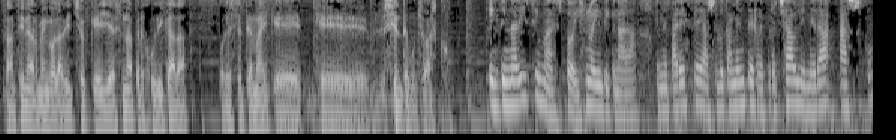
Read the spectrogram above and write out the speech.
Francina Armengol ha dicho que ella es una perjudicada por este tema y que, que siente mucho asco. Indignadísima estoy, no indignada. Que me parece absolutamente reprochable y me da asco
